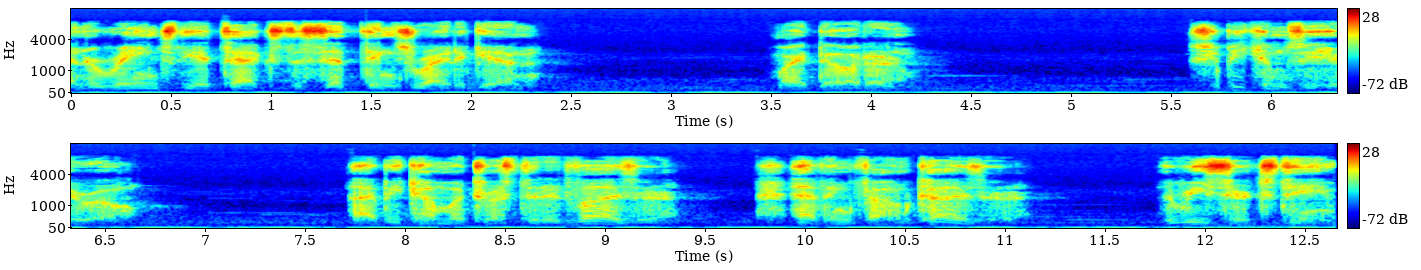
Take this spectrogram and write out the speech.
and arranged the attacks to set things right again. My daughter. She becomes a hero. I become a trusted advisor, having found Kaiser, the research team,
